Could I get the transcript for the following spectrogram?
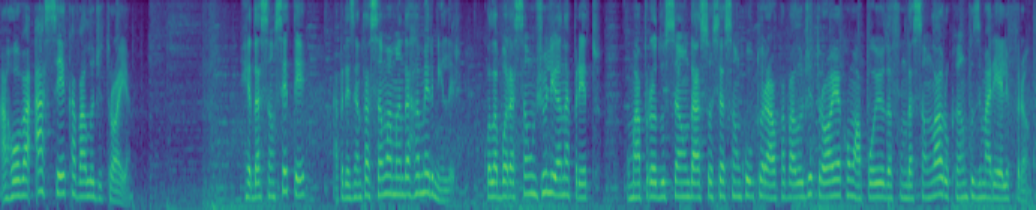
arroba de Troia. Redação CT, apresentação Amanda Hammermiller, colaboração Juliana Preto, uma produção da Associação Cultural Cavalo de Troia com o apoio da Fundação Lauro Campos e Marielle Franco.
